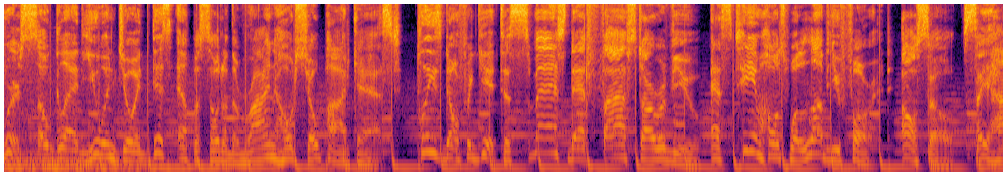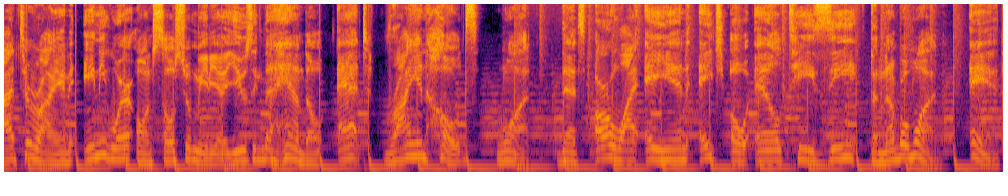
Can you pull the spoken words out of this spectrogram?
We're so glad you enjoyed this episode of the Ryan Holtz Show podcast. Please don't forget to smash that five star review, as Team Holtz will love you for it. Also, say hi to Ryan anywhere on social media using the handle at Ryan Holtz1. That's R Y A N H O L T Z, the number one. And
